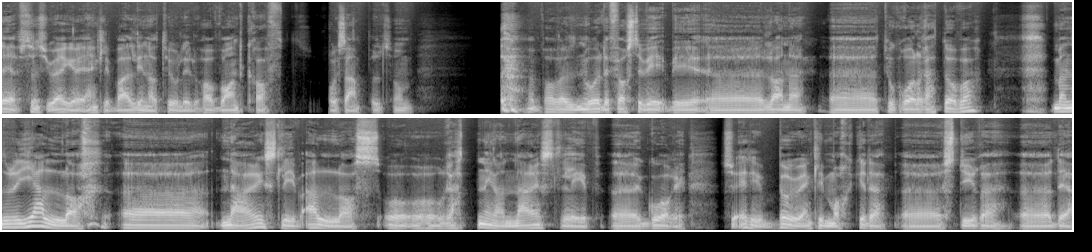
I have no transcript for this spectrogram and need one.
det syns jeg er egentlig veldig naturlig. Du har vannkraft, for eksempel, som var vel noe av det første vi, vi uh, landet uh, tok råderett over. Men når det gjelder uh, næringsliv ellers, og, og retninga næringsliv går i, så det, bør jo egentlig markedet uh, styre det.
